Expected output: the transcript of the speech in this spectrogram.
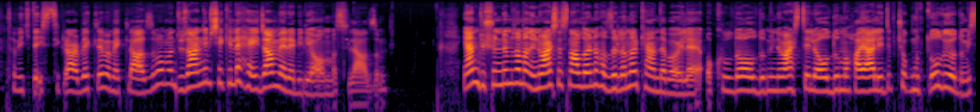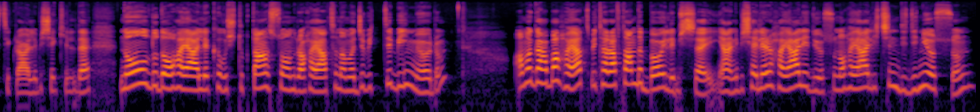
tabii ki de istikrar beklememek lazım ama düzenli bir şekilde heyecan verebiliyor olması lazım. Yani düşündüğüm zaman üniversite sınavlarına hazırlanırken de böyle okulda olduğum, üniversiteli olduğumu hayal edip çok mutlu oluyordum istikrarlı bir şekilde. Ne oldu da o hayale kavuştuktan sonra hayatın amacı bitti bilmiyorum. Ama galiba hayat bir taraftan da böyle bir şey. Yani bir şeyleri hayal ediyorsun. O hayal için didiniyorsun.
